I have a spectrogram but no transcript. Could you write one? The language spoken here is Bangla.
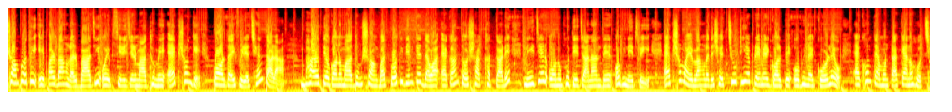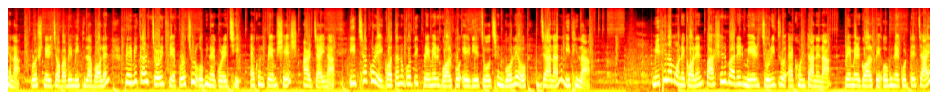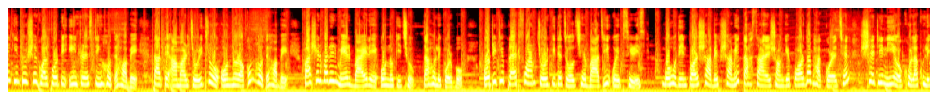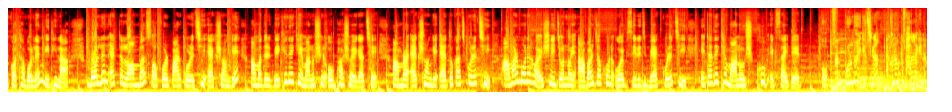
সম্প্রতি এপার বাংলার বাজি ওয়েব সিরিজের মাধ্যমে একসঙ্গে পর্দায় ফিরেছেন তারা। ভারতীয় গণমাধ্যম সংবাদ প্রতিদিনকে দেওয়া একান্ত সাক্ষাৎকারে নিজের অনুভূতি জানান দেন অভিনেত্রী। একসময়ে বাংলাদেশে চুটিয়ে প্রেমের গল্পে অভিনয় করলেও এখন তেমনটা কেন হচ্ছে না? প্রশ্নের জবাবে মিথিলা বলেন, প্রেমিকার চরিত্রে প্রচুর অভিনয় করেছি, এখন প্রেম শেষ, আর চাই না। ইচ্ছা করেই গতানুগতিক প্রেমের গল্প এড়িয়ে চলছেন বলেও জানান মিথিলা। মিথিলা মনে করেন, পাশের বাড়ির মেয়ের চরিত্র এখন টানে না। প্রেমের গল্পে অভিনয় করতে চাই কিন্তু সে গল্পটি ইন্টারেস্টিং হতে হবে। তাতে আমার চরিত্র অন্যরকম হতে হবে। পাশের বাড়ির মেয়ের বাইরে অন্য কিছু, তাহলে করব। ওটিটি প্ল্যাটফর্ম চরকিতে চলছে বাজি ওয়েব সিরিজ। বহুদিন পর সাবেক স্বামী তাহসানের সঙ্গে পর্দা ভাগ করেছেন, সেটি নিয়েও খোলাখুলি কথা বললেন মিথিলা। বললেন, একটা লম্বা সফর পার করেছি একসঙ্গে, আমাদের দেখে দেখে মানুষের অভ্যাস হয়ে গেছে। আমরা একসঙ্গে এত কাজ করেছি, আমার মনে হয় সেই জন্যই আবার যখন ওয়েব সিরিজ ব্যাক করেছি, এটা দেখে মানুষ খুব এক্সাইটেড ও, আমি পূর্ণ হয়ে গেছি না? এখন আমাকে ভালো লাগে না।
